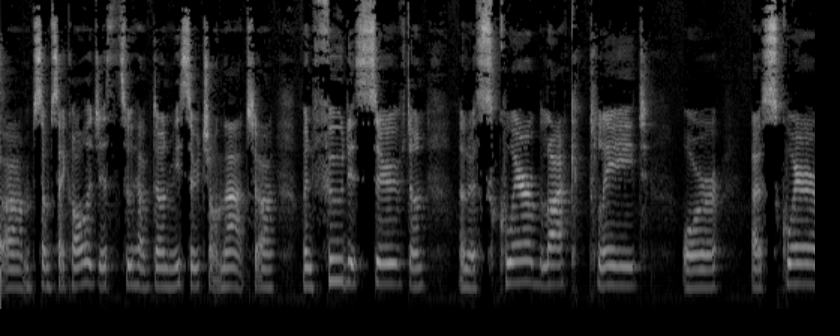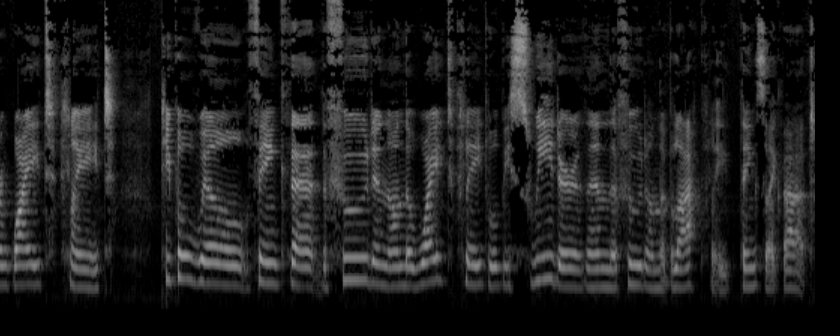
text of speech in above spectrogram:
um, some psychologists who have done research on that. Uh, when food is served on on a square black plate or a square white plate, people will think that the food and on the white plate will be sweeter than the food on the black plate. Things like that.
